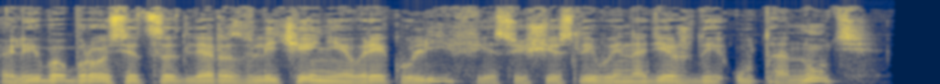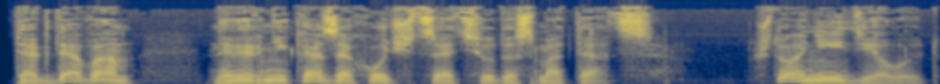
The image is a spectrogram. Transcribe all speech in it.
либо броситься для развлечения в реку Лиффи со счастливой надеждой утонуть, тогда вам наверняка захочется отсюда смотаться. Что они и делают.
